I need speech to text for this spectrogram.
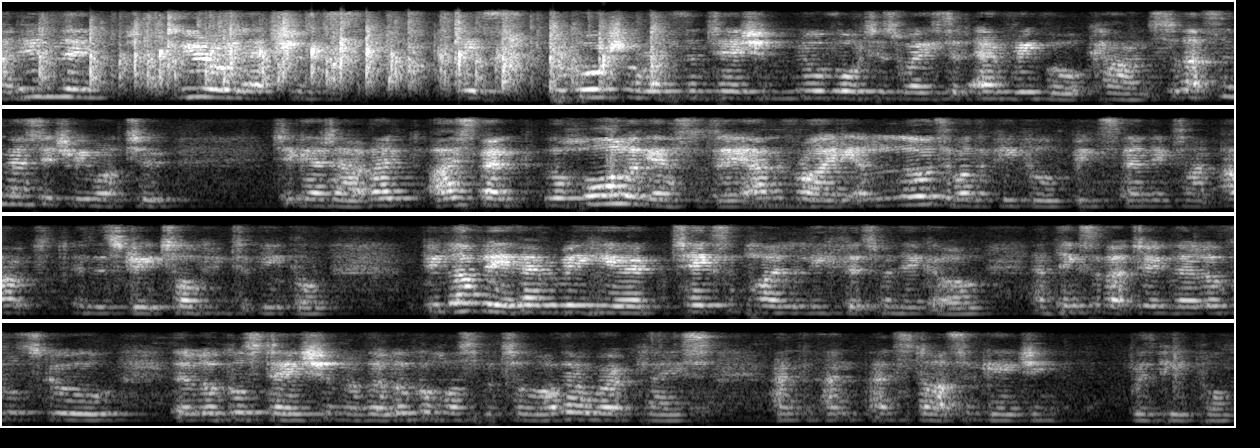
And in the Euro elections, it's proportional representation, no vote is wasted, every vote counts. So that's the message we want to, to get out. I, I spent the whole of yesterday and Friday, and loads of other people have been spending time out in the street talking to people. It'd be lovely if everybody here takes a pile of leaflets when they go and thinks about doing their local school, their local station, or their local hospital, or their workplace, and, and, and starts engaging with people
